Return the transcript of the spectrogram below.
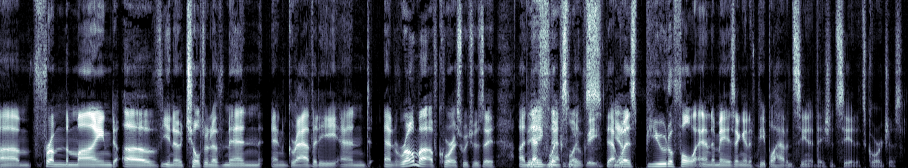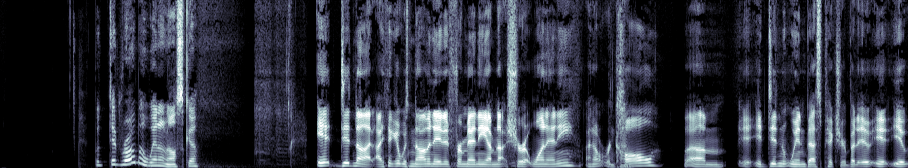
um, from the mind of you know Children of Men and Gravity and and Roma, of course, which was a, a Netflix, Netflix. movie that Yep. was beautiful and amazing. And if people haven't seen it, they should see it. It's gorgeous. But did Roma win an Oscar? It did not. I think it was nominated for many. I'm not sure it won any. I don't recall. Um, it, it didn't win Best Picture, but it, it, it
